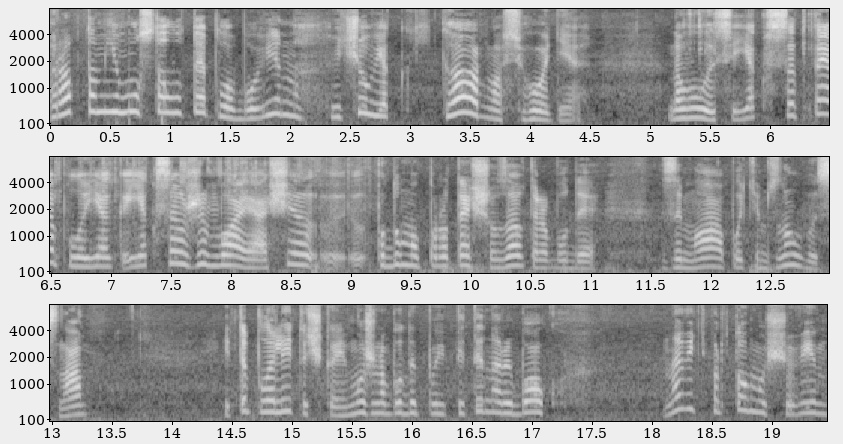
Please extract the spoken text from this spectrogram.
раптом йому стало тепло, бо він відчув, як гарно сьогодні на вулиці, як все тепло, як, як все оживає. А ще е, подумав про те, що завтра буде зима, а потім знову весна. І тепла літочка, і можна буде піти на рибалку. Навіть при тому, що він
